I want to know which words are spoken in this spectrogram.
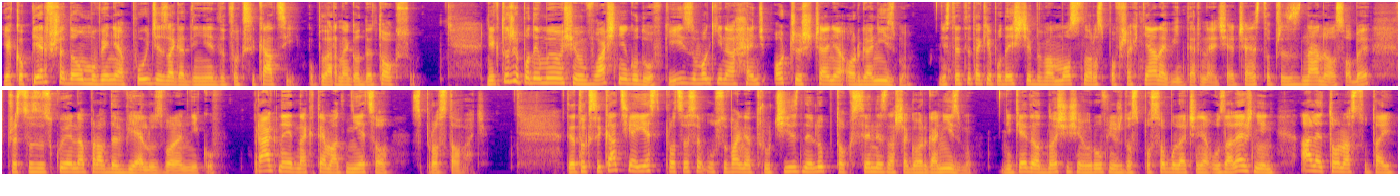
Jako pierwsze do omówienia pójdzie zagadnienie detoksykacji, popularnego detoksu. Niektórzy podejmują się właśnie głodówki z uwagi na chęć oczyszczenia organizmu. Niestety takie podejście bywa mocno rozpowszechniane w internecie, często przez znane osoby, przez co zyskuje naprawdę wielu zwolenników. Pragnę jednak temat nieco sprostować. Detoksykacja jest procesem usuwania trucizny lub toksyny z naszego organizmu. Niekiedy odnosi się również do sposobu leczenia uzależnień, ale to nas tutaj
